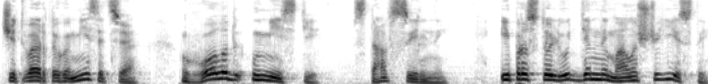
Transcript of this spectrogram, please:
четвертого місяця голод у місті став сильний, і простолюддя не мало що їсти.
